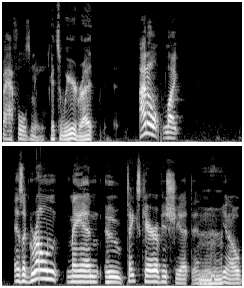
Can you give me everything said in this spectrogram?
baffles me. It's weird, right? I don't like as a grown man who takes care of his shit and mm-hmm. you know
